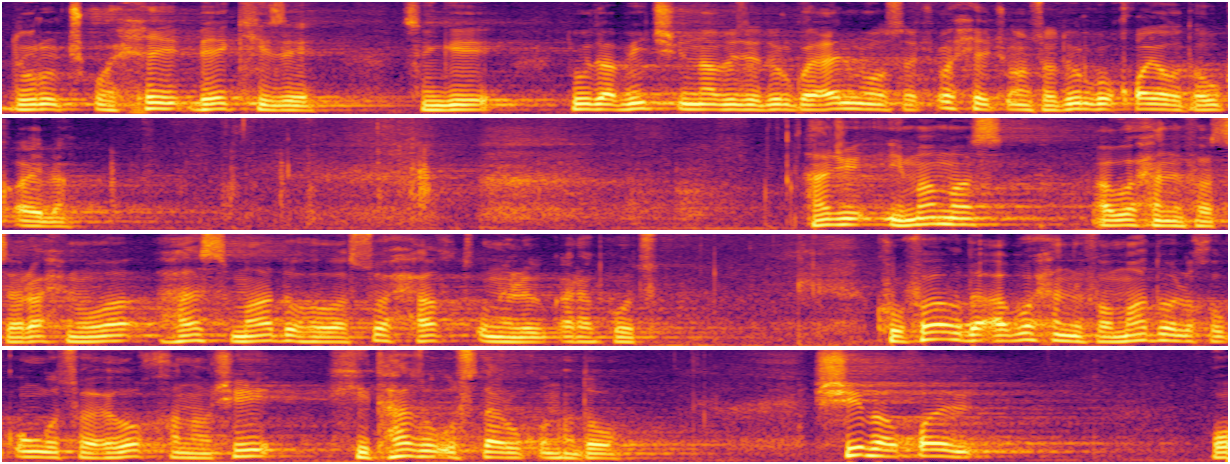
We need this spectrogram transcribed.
დურუ ჭუჰი ბექიზე. სინგი დუდა ბიჭი ნაბიზე დურგო ელმოსა ჭუჰი ჭონსა დურგო ყოიო და უკაილა ჰაჯი იმამას აბუ ჰანიფაცა რაჰიმულა ჰას მადო ჰოლასო ჰაყ წუნელე უკარაფოც ქუფაყ და აბუ ჰანიფა მადო ლხო კუნგოცო ეო ხანოჩი ჰითაზო უსტარ უკუნოდო შიბა ყოლ ო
